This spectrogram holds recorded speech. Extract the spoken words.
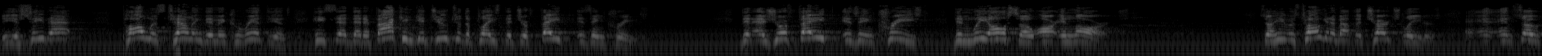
Do you see that? Paul was telling them in Corinthians, he said that if I can get you to the place that your faith is increased, then as your faith is increased, then we also are enlarged. So he was talking about the church leaders. And, so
